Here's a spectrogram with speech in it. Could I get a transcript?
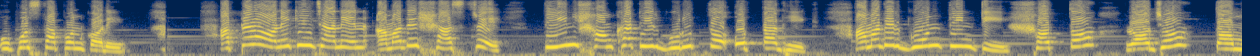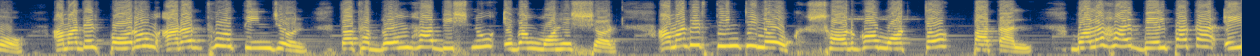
উপস্থাপন করে। আপনারা অনেকেই জানেন আমাদের শাস্ত্রে তিন সংখ্যাটির গুরুত্ব অত্যাধিক। আমাদের গুণ তিনটি, সত্য, রজ, তম। আমাদের পরম আরাধ্য তিনজন, তথা ব্রহ্মা, বিষ্ণু এবং মহেশ্বর। আমাদের তিনটি লোক, স্বর্গ মর্ত পাতাল বলা হয় বেলপাতা এই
